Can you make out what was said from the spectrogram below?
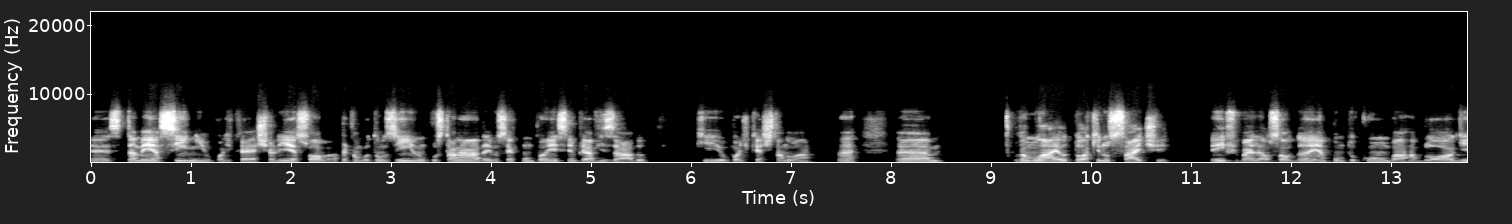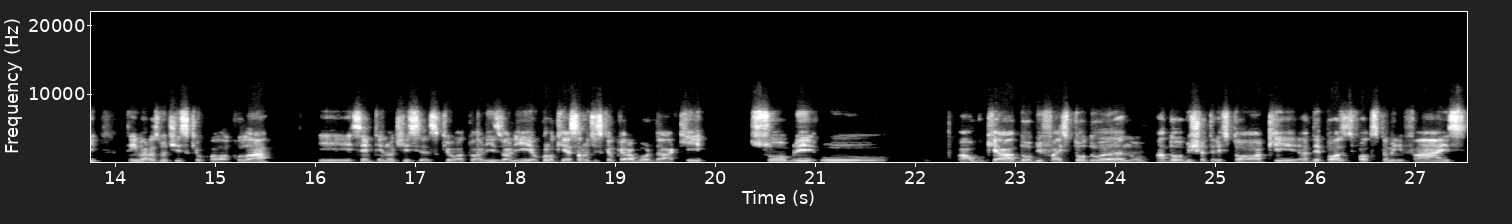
é, também assine o podcast ali, é só apertar um botãozinho, não custa nada, e você acompanha sempre avisado que o podcast está no ar. Né? É, vamos lá, eu estou aqui no site enfbaileosaldanha.com.br blog, tem várias notícias que eu coloco lá, e sempre tem notícias que eu atualizo ali. Eu coloquei essa notícia que eu quero abordar aqui sobre o, algo que a Adobe faz todo ano. Adobe Shutterstock, a Deposit Photos também faz.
